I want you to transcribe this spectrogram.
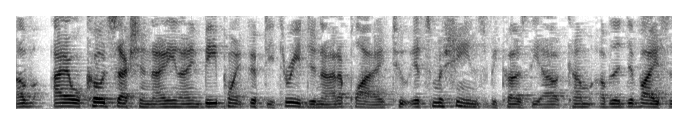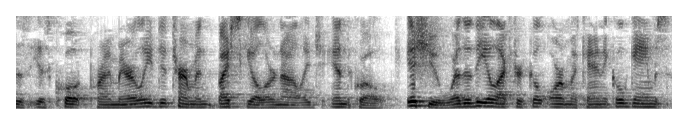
of Iowa Code Section 99B.53 do not apply to its machines because the outcome of the devices is, quote, primarily determined by skill or knowledge, end quote. Issue whether the electrical or mechanical games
